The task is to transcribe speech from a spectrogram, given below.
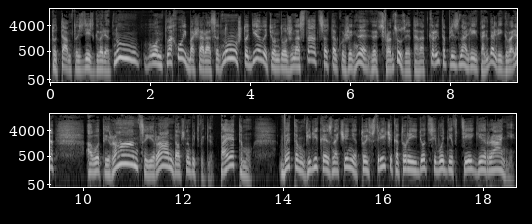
то там, то здесь говорят, ну, он плохой, Башар Асад, ну, что делать, он должен остаться, так уже, не знаю, французы это открыто признали и так далее, и говорят, а вот иранцы, Иран должны быть выделены. Поэтому в этом великое значение той встречи, которая идет сегодня в Тегеране.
